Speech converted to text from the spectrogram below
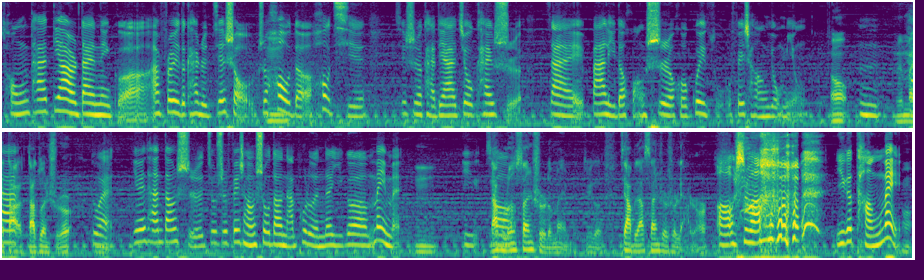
从他第二代那个阿弗瑞德开始接手之后的后期，其实卡地亚就开始在巴黎的皇室和贵族非常有名。哦，嗯，因为卖大大钻石，对，因为他当时就是非常受到拿破仑的一个妹妹，嗯，一拿破仑三世的妹妹，这个加布加三世是俩人儿，哦是吗？一个堂妹嗯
